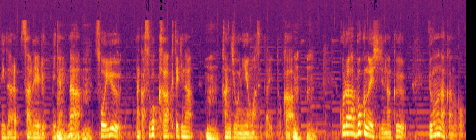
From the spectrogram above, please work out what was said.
生み出されるみたいな、うんうんうん。そういうなんかすごく科学的なうん。感じを匂わせたりとか、うんうん。これは僕の意思じゃなく世の中の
